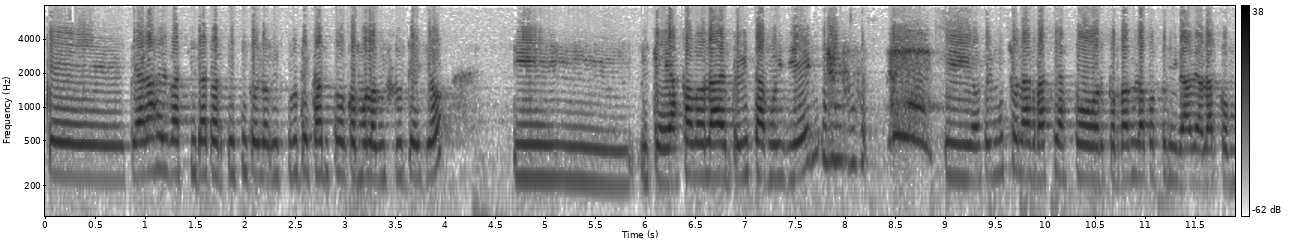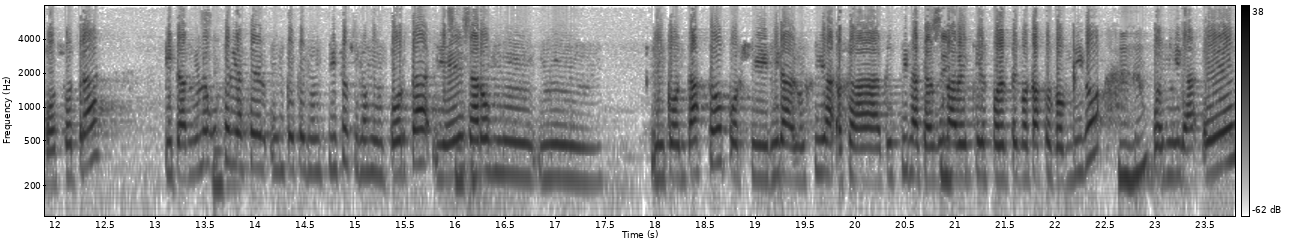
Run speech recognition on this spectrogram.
que, que hagas el bachillerato artístico y lo disfrutes tanto como lo disfrute yo. Y, y que has dado la entrevista muy bien. y os doy mucho las gracias por, por darme la oportunidad de hablar con vosotras. Y también me gustaría hacer un pequeño inciso, si no os importa, y es daros mi, mi, mi contacto por si, mira, Lucía, o sea, Cristina, si alguna vez quieres ponerte en contacto conmigo, pues mira, es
